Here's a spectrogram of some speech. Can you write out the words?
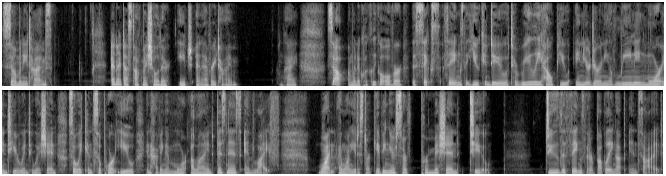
so many times. And I dust off my shoulder each and every time. Okay. So I'm going to quickly go over the six things that you can do to really help you in your journey of leaning more into your intuition so it can support you in having a more aligned business and life. One, I want you to start giving yourself permission to do the things that are bubbling up inside.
